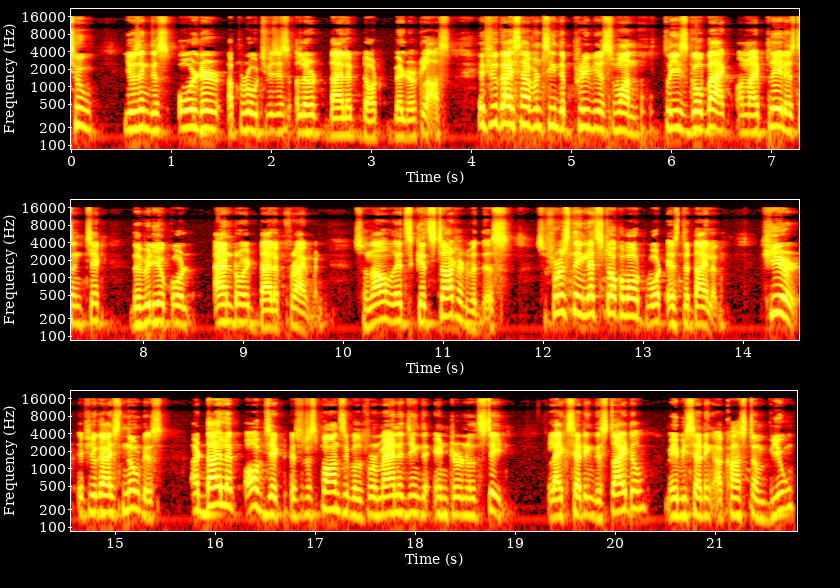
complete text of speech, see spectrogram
Two, using this older approach which is alert dialog.builder class. If you guys haven't seen the previous one, please go back on my playlist and check the video called Android dialog fragment. So now let's get started with this. So first thing, let's talk about what is the dialog. Here, if you guys notice, a dialog object is responsible for managing the internal state, like setting this title, maybe setting a custom view,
